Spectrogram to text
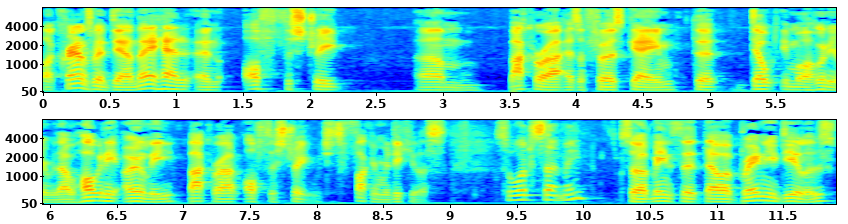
Like Crowns went down, they had an off the street um, baccarat as a first game that dealt in mahogany. They were mahogany only baccarat off the street, which is fucking ridiculous. So what does that mean? So it means that they were brand new dealers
